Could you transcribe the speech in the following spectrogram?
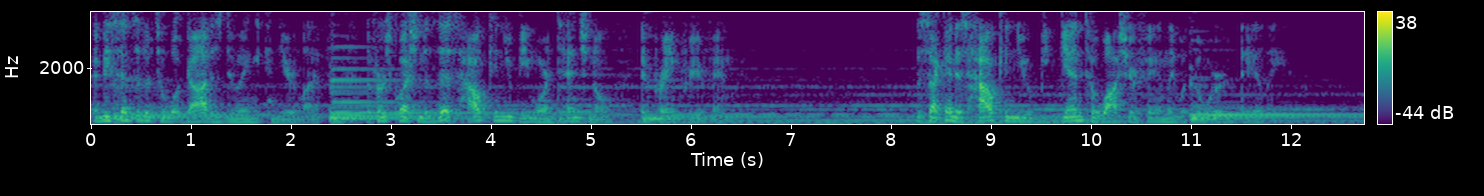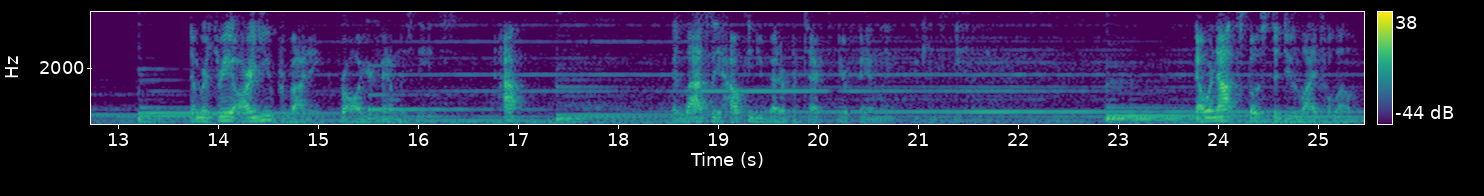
and be sensitive to what God is doing in your life. The first question is this How can you be more intentional in praying for your family? The second is How can you begin to wash your family with the word? Number three, are you providing for all your family's needs? How? And lastly, how can you better protect your family against the enemy? Now, we're not supposed to do life alone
